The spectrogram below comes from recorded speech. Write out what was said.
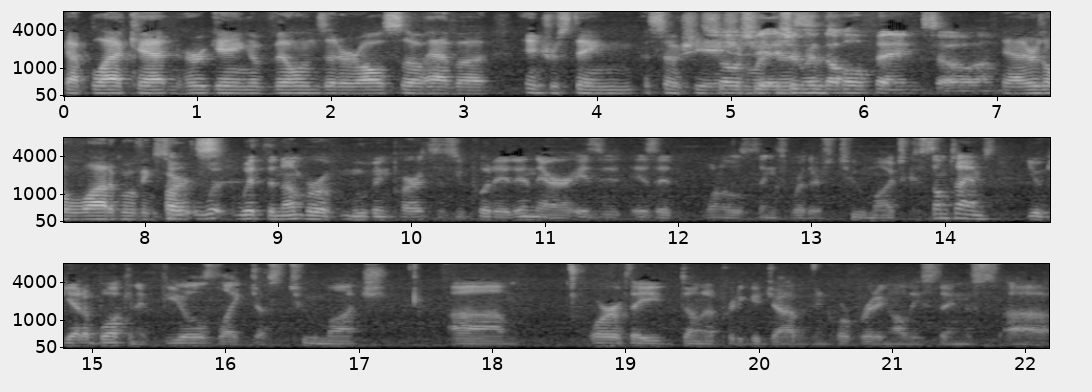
Got Black Cat and her gang of villains that are also have a interesting association, association with, with, the whole thing. So um, Yeah, there's a lot of moving So parts. with, with the number of moving parts as you put it in there, is it is it one of those things where there's too much? Because sometimes you get a book and it feels like just too much, um, or if they done a pretty good job of incorporating all these things. Uh,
